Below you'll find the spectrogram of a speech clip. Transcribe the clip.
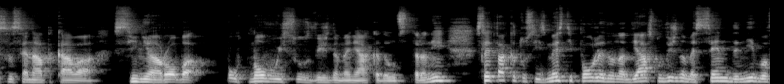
с една такава синя роба, отново Исус виждаме някъде отстрани. След това, като се измести погледа надясно, виждаме Сен Дени в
